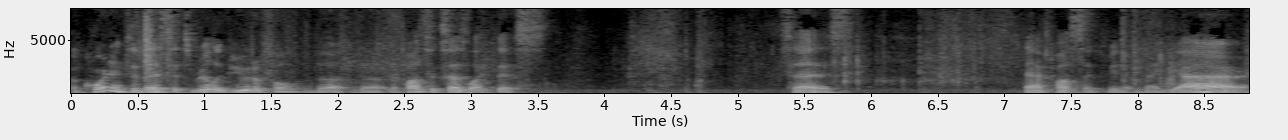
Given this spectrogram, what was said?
according to this, it's really beautiful. The the, the pasuk says like this. It says that pasuk, "Vayar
